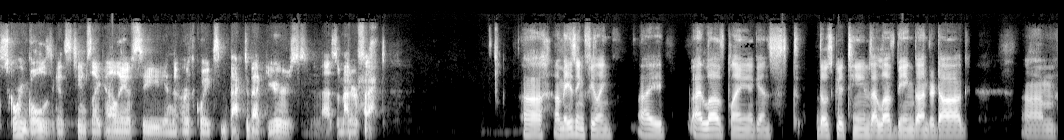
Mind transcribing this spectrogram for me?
scoring goals against teams like LAFC and the Earthquakes back to back years, as a matter of fact. Uh, amazing feeling. I I love playing against those good teams. I love being the underdog. Um,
